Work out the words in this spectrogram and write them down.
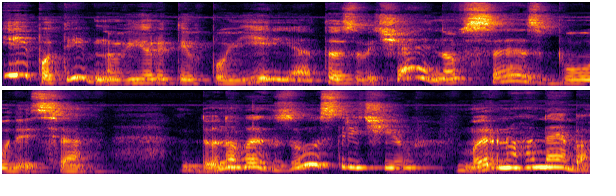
І потрібно вірити в повір'я, то, звичайно, все збудеться. До нових зустрічей, мирного неба!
